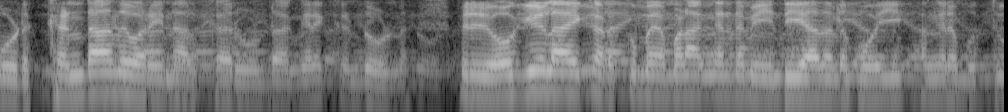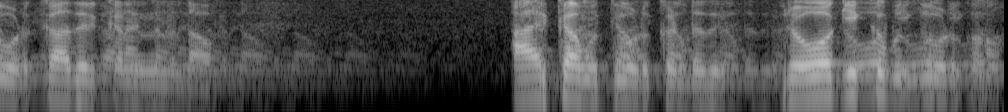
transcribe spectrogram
കൊടുക്കണ്ട എന്ന് പറയുന്ന ആൾക്കാരും ഉണ്ട് അങ്ങനെ കണ്ടുകൊണ്ട് പിന്നെ രോഗികളായി കിടക്കുമ്പോൾ നമ്മൾ അങ്ങനെ മെയിൻ ചെയ്യാതെ പോയി അങ്ങനെ മുദ്ദ് കൊടുക്കാതിരിക്കണം അങ്ങനെ ഉണ്ടാവും. ആർക്കാ മുദ്ദ് കൊടുക്കേണ്ടത്? രോഗിക്ക് മുദ്ദ് കൊടുക്കണം?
